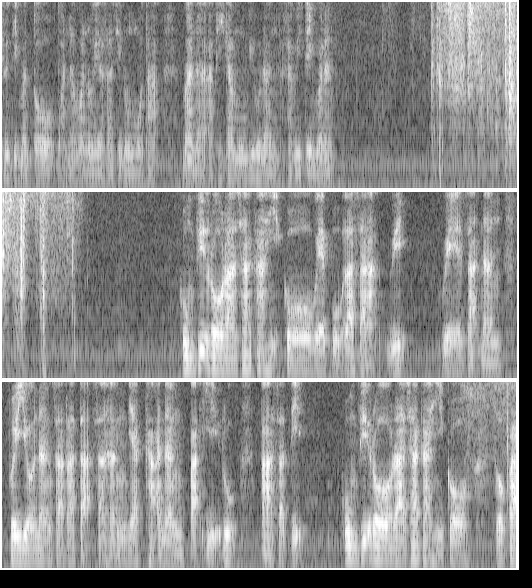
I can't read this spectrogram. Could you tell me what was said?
ชุติมันโตวันนะวันโนยัสสสิโนโมทะมานาอภิกามุงพิวนังสมิติงวนัง กุมพิโรราชาคาหิโกเวปุลสะวิเวสะนังพยโยนังสารตะสหังยักขานังปะยิรุปาสติ กุมพิโรราชาคาหิโก โสปา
